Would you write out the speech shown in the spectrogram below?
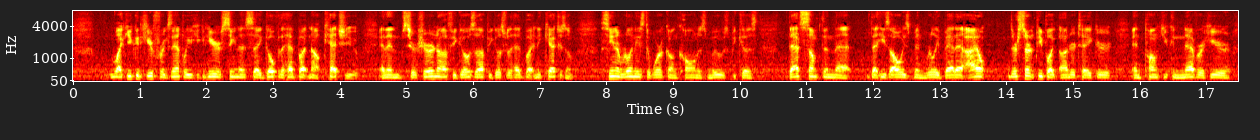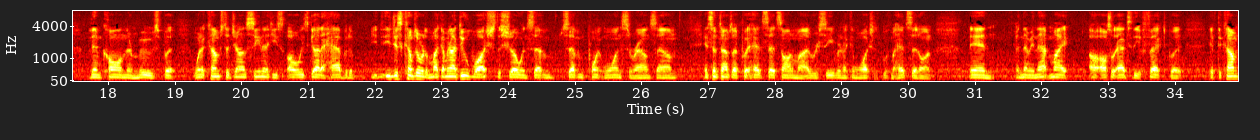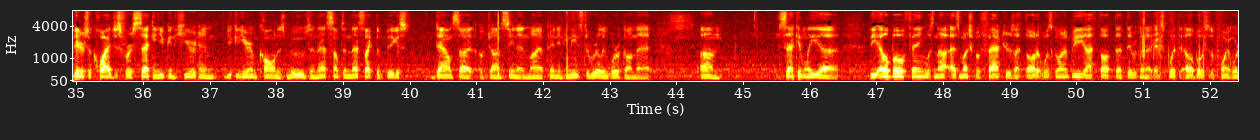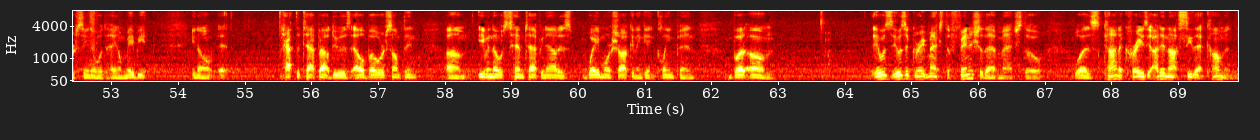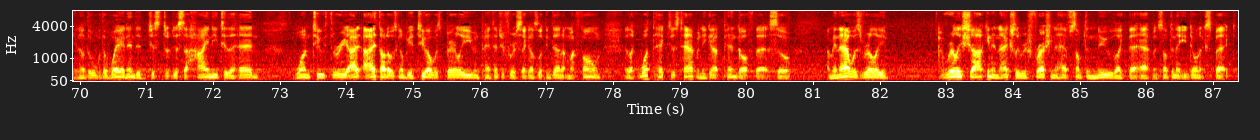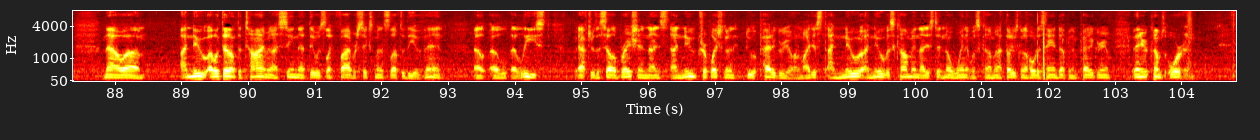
Like you could hear, for example, you can hear Cena say, "Go for the headbutt and I'll catch you." And then, sure, sure enough, he goes up, he goes for the headbutt, and he catches him. Cena really needs to work on calling his moves because that's something that that he's always been really bad at. I don't. There's certain people like Undertaker and Punk you can never hear them calling their moves. But when it comes to John Cena, he's always got a habit of he just comes over the mic. I mean, I do watch the show in seven seven point one surround sound, and sometimes I put headsets on my receiver and I can watch it with my headset on, and and I mean that might also add to the effect. But if the commentators are quiet just for a second, you can hear him. You can hear him calling his moves, and that's something that's like the biggest downside of John Cena, in my opinion. He needs to really work on that. Um, secondly, uh, the elbow thing was not as much of a factor as I thought it was going to be. I thought that they were going to exploit the elbow to the point where Cena would, you know, maybe, you know, have to tap out due to his elbow or something. Um, even though it's him tapping out is way more shocking than getting clean pin, but um, it was it was a great match. The finish of that match though was kind of crazy. I did not see that coming. You know, the the way it ended, just just a high knee to the head one, two, three. I, I thought it was going to be a two. I was barely even paying attention for a second. I was looking down at my phone. And like, what the heck just happened? He got pinned off that. So, I mean, that was really, really shocking and actually refreshing to have something new like that happen, something that you don't expect. Now, um, I knew, I looked at it at the time and I seen that there was like five or six minutes left of the event, at, at least after the celebration, I, I knew Triple H was going to do a pedigree on him. I just I knew I knew it was coming. I just didn't know when it was coming. I thought he was going to hold his hand up and then pedigree him. And then here comes Orton,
